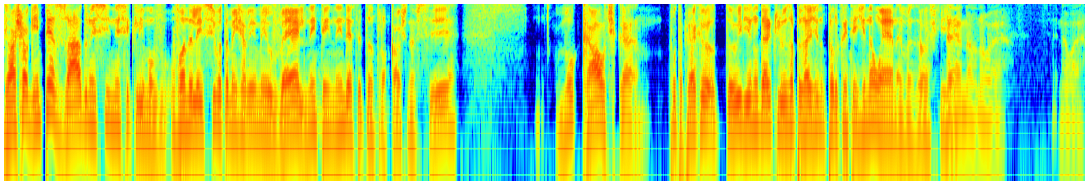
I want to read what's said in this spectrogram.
eu acho que alguém pesado nesse, nesse clima. O Vanderlei Silva também já veio meio velho, nem, tem, nem deve ter tanto nocaute no UFC. Nocaute, cara. Puta, pior que eu, eu iria no Derek Lewis, apesar de, pelo que eu entendi, não é, né? Mas eu acho que. É, não, não é. Não é.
